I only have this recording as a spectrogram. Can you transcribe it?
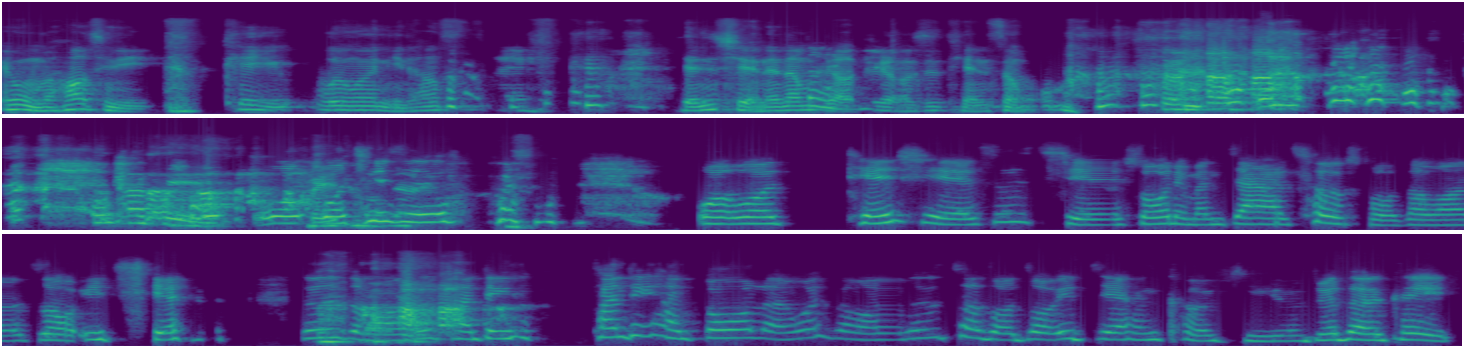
哎，我们好奇，你 可以问问你当时填 写那张表格是填什么吗？我我其实我我。填写是写说你们家厕所怎么只有一间，就是怎么是餐厅餐厅很多人，为什么就是厕所只有一间很可惜？我觉得可以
